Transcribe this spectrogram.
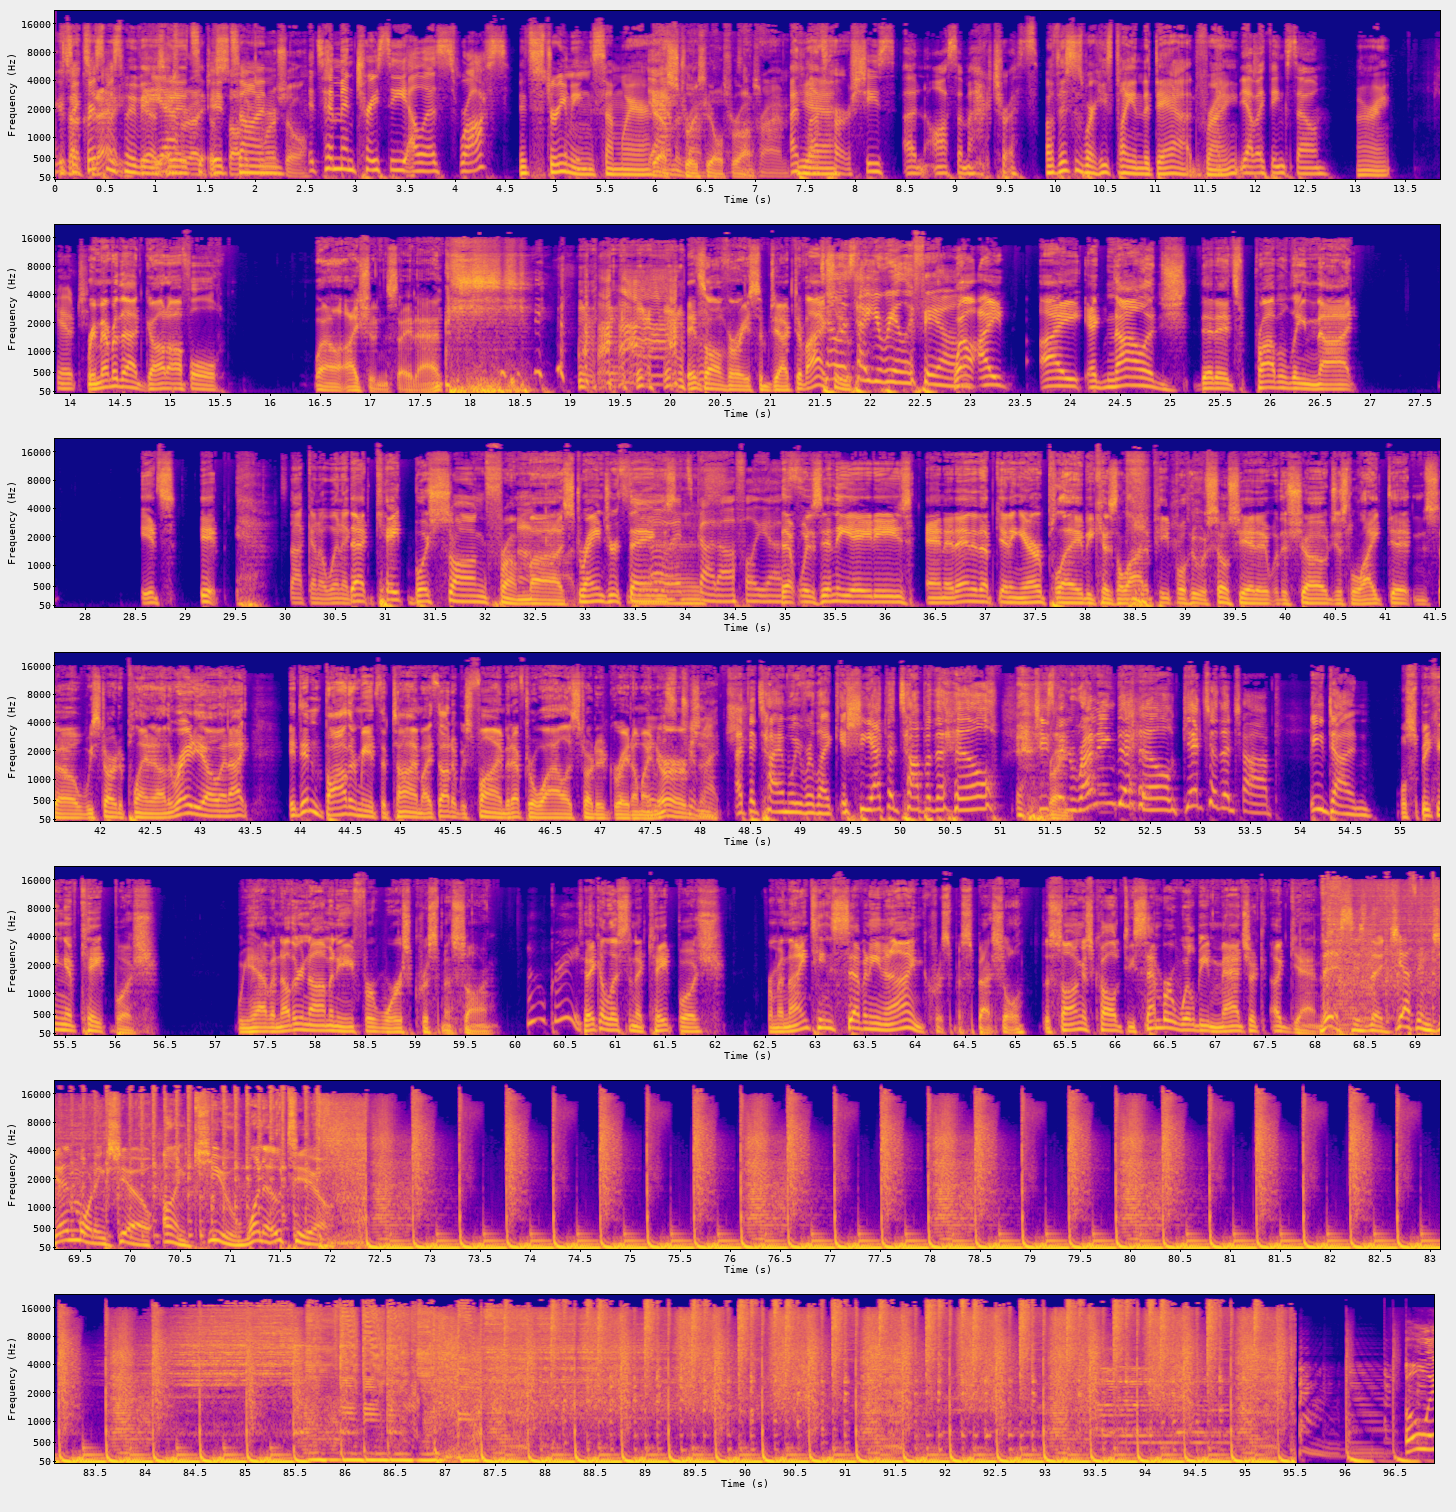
I think It's a Christmas today. movie, Yeah, and it's- right. It's on- commercial. It's him and Tracee Ellis Ross. It's streaming somewhere. Yeah. yes, Amazon. Tracee Ellis Ross. Prime. I Yeah. love her. She's an awesome actress. Oh, this is where he's playing the dad, right? Yeah, I think so. All right. Cute. Remember that god awful? Well, I shouldn't say that. it's all very subjective. I Tell actually, us how you really feel. well, I I acknowledge that it's probably not. It's it It's not going to win a that Kate Bush song from Oh, uh, God. Stranger oh, Things. it's god awful. Yes. that was in the 80s and it ended up getting airplay because a lot of people who associated it with the show just liked it and so we started playing it on the radio and i it didn't bother me at the time i thought it was fine but after a while it started to grate on my It was nerves too and- much. At the time, we were like, "Is she at the top of the hill? She's Right. been running the hill. Get to the top. Be done." well speaking of kate bush we have another nominee for worst christmas song Oh, great. take a listen to kate bush from a 1979 christmas special the song is called december will be magic again This is the Jeff and Jen Morning Show on Q102.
